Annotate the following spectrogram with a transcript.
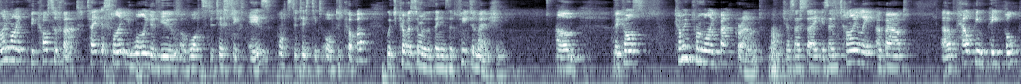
I might, because of that, take a slightly wider view of what statistics is, what statistics ought to cover, which covers some of the things that Peter mentioned. Um, because coming from my background, which as I say is entirely about uh, helping people,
